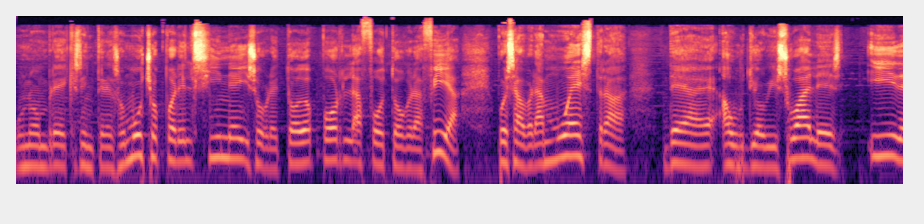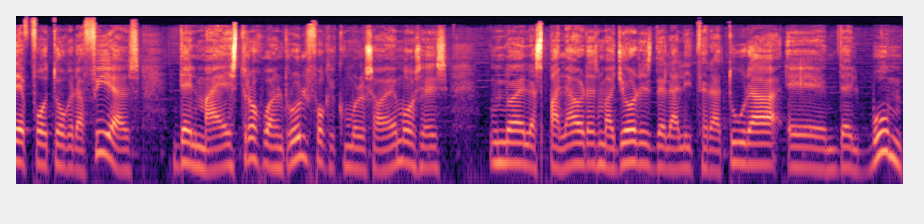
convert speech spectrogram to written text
un hombre que se interesó mucho por el cine y sobre todo por la fotografía, pues habrá muestra de eh, audiovisuales y de fotografías del maestro Juan Rulfo, que como lo sabemos es una de las palabras mayores de la literatura eh, del boom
